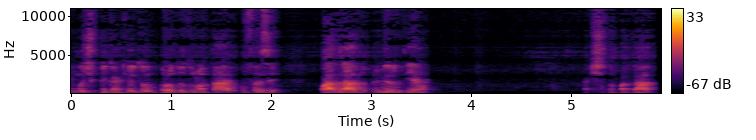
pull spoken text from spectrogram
que multiplica aqui, eu tenho um produto notável, vou fazer quadrado do primeiro termo, x ao quadrado,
